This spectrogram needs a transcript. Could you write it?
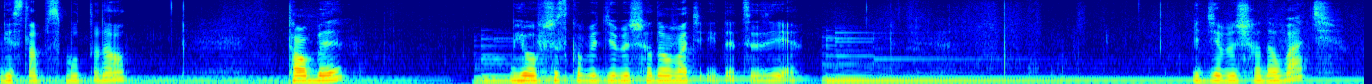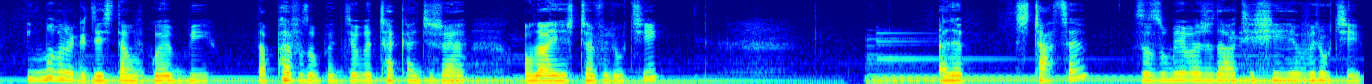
jest nam smutno, to my mimo wszystko będziemy szanować jej decyzję. Będziemy szanować i może gdzieś tam w głębi na pewno będziemy czekać, że ona jeszcze wróci. Ale z czasem zrozumiemy, że nawet jeśli nie wróci,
